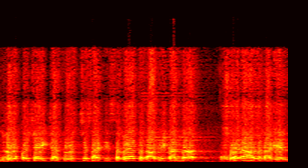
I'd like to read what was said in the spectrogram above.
लोकशाहीच्या सुरक्षेसाठी सगळ्याच नागरिकांना उभं राहावं लागेल.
